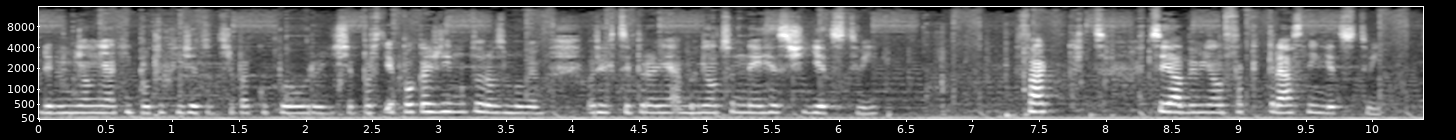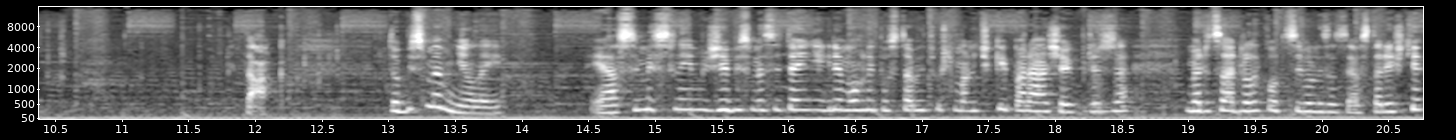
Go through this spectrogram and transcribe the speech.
Kdyby měl nějaký potuchy, že to třeba kupují rodiče. Prostě po každý mu to rozmluvím, protože chci pro ně, aby měl co nejhezčí dětství. Fakt, chci, aby měl fakt krásný dětství. Tak, to bychom měli. Já si myslím, že bychom si tady někde mohli postavit už maličký paráček, protože jsme docela daleko od civilizace. A tady ještě,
